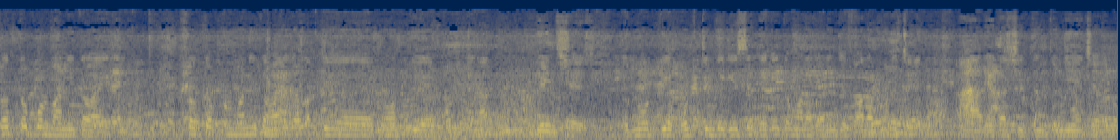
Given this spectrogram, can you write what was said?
সত্য প্রমাণিত হয়ে গেল। সত্য প্রমাণিত হয়ে গেল যে নোট দিয়ে ভোট কেনার দিন শেষ। নোট দিয়ে ভোট কিনতে গেছে দেখে তো মনে করেন যে ধরা পড়েছে, আর এটা সিদ্ধান্ত নিয়েছে হলো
